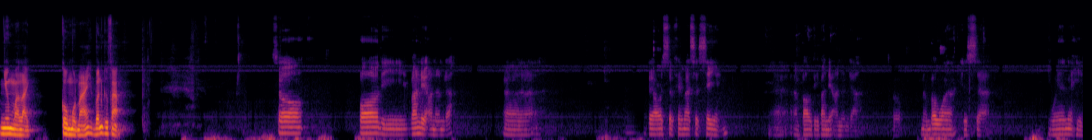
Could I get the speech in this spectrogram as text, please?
nhưng mà lại cùng một mái vẫn cứ phạm. So for the Bande Ananda, uh, there a famous saying uh, about the Bande Ananda. So number one is uh, when he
